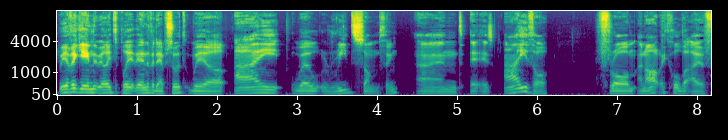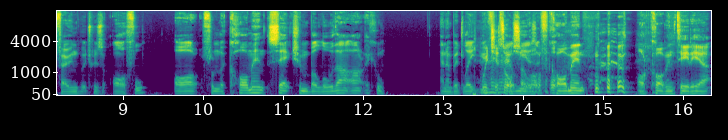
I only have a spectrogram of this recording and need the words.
we have a game that we like to play at the end of an episode where I will read something, and it is either from an article that I have found which was awful, or from the comment section below that article. And I would like Which is also me is it comment or commentary at.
